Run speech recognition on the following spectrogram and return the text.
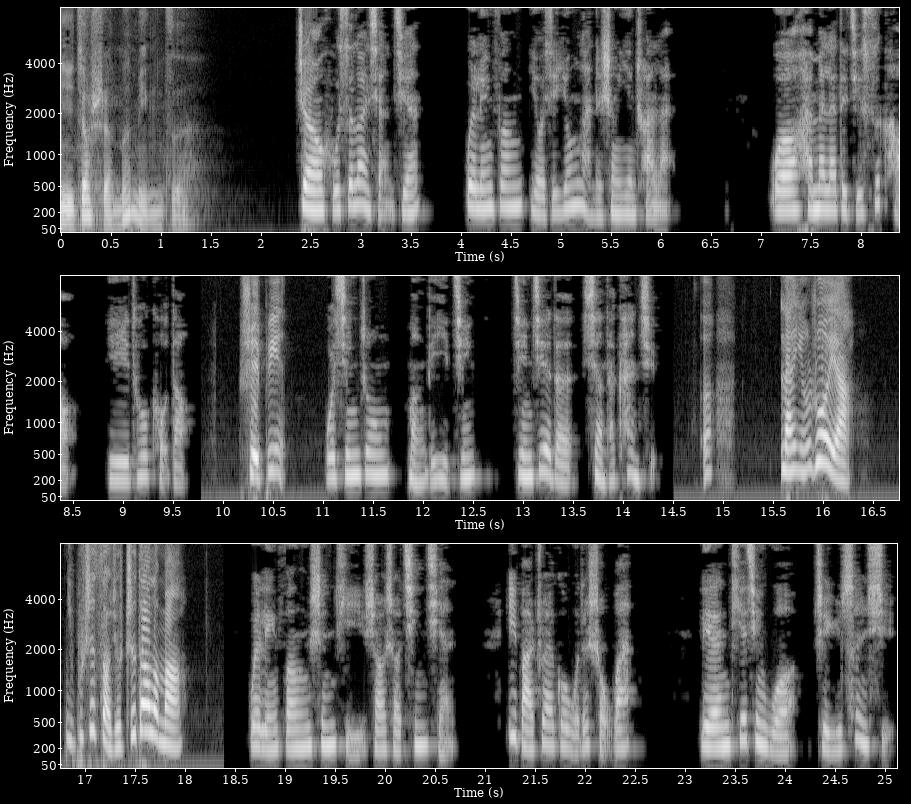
你叫什么名字？正胡思乱想间，魏凌风有些慵懒的声音传来。我还没来得及思考，已脱口道：“水兵。”我心中猛地一惊，警戒地向他看去。呃，蓝莹若呀，你不是早就知道了吗？魏凌风身体稍稍倾前，一把拽过我的手腕，脸贴近我只余寸许，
